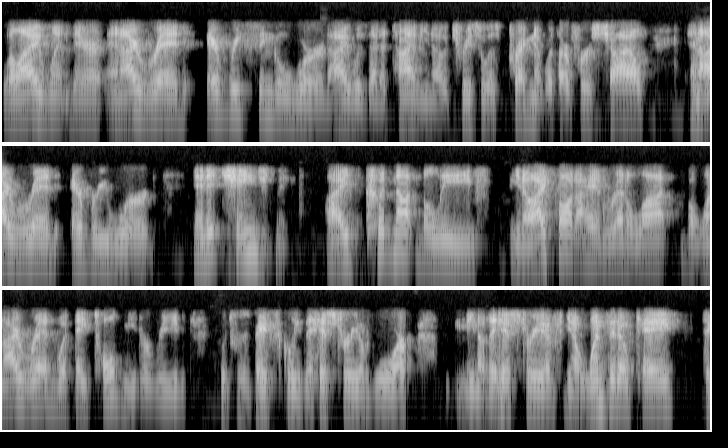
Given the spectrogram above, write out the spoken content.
Well, I went there and I read every single word. I was at a time, you know, Teresa was pregnant with our first child, and I read every word, and it changed me. I could not believe You know, I thought I had read a lot, but when I read what they told me to read, which was basically the history of war, you know, the history of, you know, when's it okay to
